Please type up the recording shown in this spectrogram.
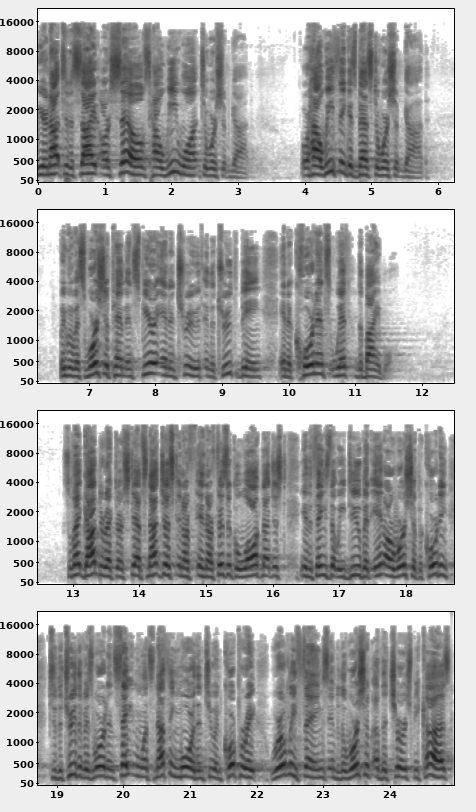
we are not to decide ourselves how we want to worship God or how we think is best to worship God. But we must worship Him in spirit and in truth, and the truth being in accordance with the Bible. So let God direct our steps, not just in our, in our physical walk, not just in the things that we do, but in our worship according to the truth of His Word. And Satan wants nothing more than to incorporate worldly things into the worship of the church because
